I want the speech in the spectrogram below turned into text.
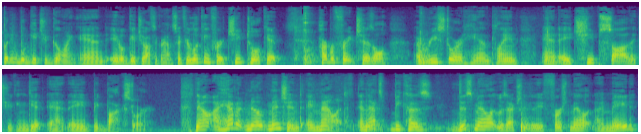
but it will get you going and it'll get you off the ground. So if you're looking for a cheap toolkit, Harbor Freight chisel, a restored hand plane, and a cheap saw that you can get at a big box store. Now, I haven't no- mentioned a mallet, and that's because this mallet was actually the first mallet I made.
